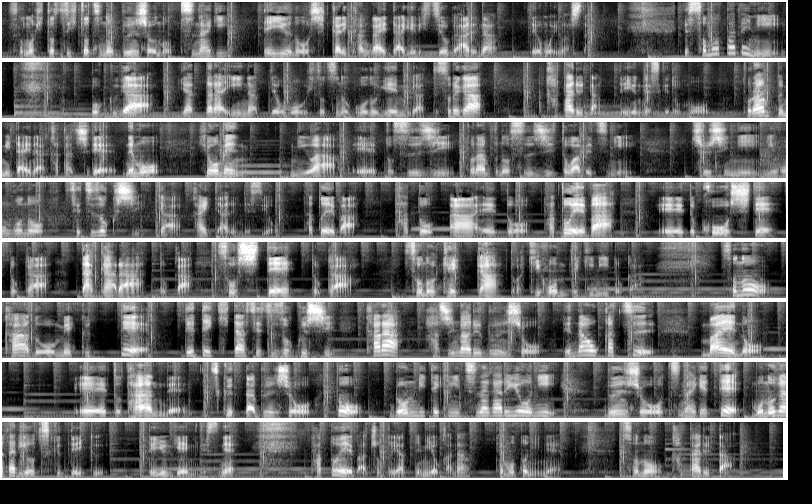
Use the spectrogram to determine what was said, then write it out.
その一つ一つの文章のつなぎっていうのをしっかり考えてあげる必要があるなって思いました。でそのために僕がやったらいいなって思う一つのボードゲームがあって、それがカタルタっていうんですけども、トランプみたいな形で、でも表面には、えー、と数字、トランプの数字とは別に、中心に日本語の接続詞が書いてあるんですよ。例えば、たと、あ、え、ー、と、例えば、えっ、ー、と、こうしてとか、だからとか、そしてとか、その結果とか、基本的にとか、そのカードをめくって出てきた接続詞から始まる文章でなおかつ前の、えーと、ターンで作った文章と論理的につながるように文章をつなげて物語を作っていくっていうゲームですね。例えばちょっとやってみようかな。手元にね、そのカタルタ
